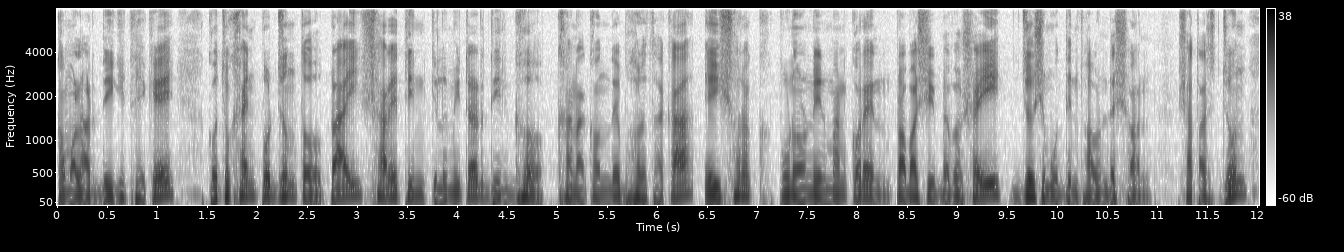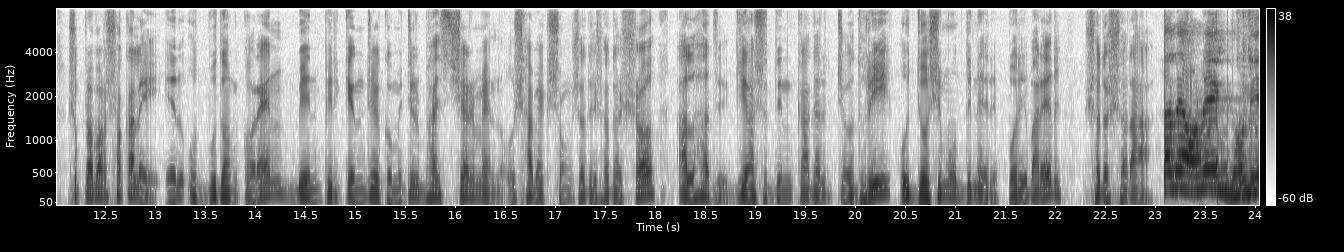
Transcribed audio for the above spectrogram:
কমলার দিঘি থেকে কচুখাইন পর্যন্ত প্রায় সাড়ে তিন কিলোমিটার দীর্ঘ খানাখন্দে ভরে থাকা এই সড়ক পুনর্নির্মাণ করেন প্রবাসী ব্যবসায়ী জসিমউদ্দিন ফাউন্ডেশন। সাতাশ জুন শুক্রবার সকালে এর উদ্বোধন করেন বিএনপির কেন্দ্রীয় কমিটির ভাইস চেয়ারম্যান ও সাবেক সংসদের সদস্য আলহাজ গিয়াসুদ্দিন কাদের চৌধুরী ও জসিমউদ্দিনের পরিবারের সদস্যরা। অনেক ধনী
